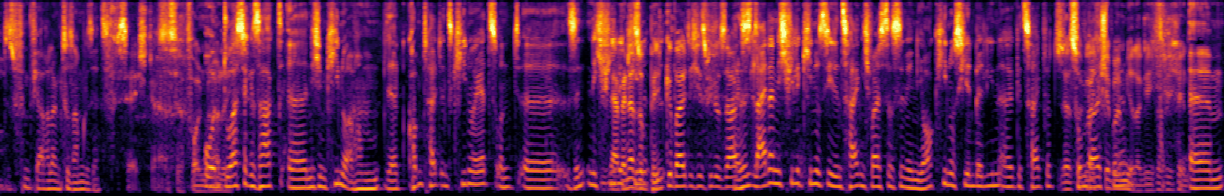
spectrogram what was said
Das ist fünf Jahre lang zusammengesetzt. Das ist echt, ja. Das ist ja voll Und nerdig. du hast ja gesagt, äh, nicht im Kino, aber der kommt halt ins Kino jetzt und äh, sind nicht viele Ja, wenn er so Kino- bildgewaltig ist, wie du es sagst. sind leider nicht viele Kinos, die den zeigen. Ich weiß, dass in den York-Kinos hier in Berlin äh, gezeigt wird, ist zum Beispiel. hier bei mir, da gehe ich natürlich hin. Ähm,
